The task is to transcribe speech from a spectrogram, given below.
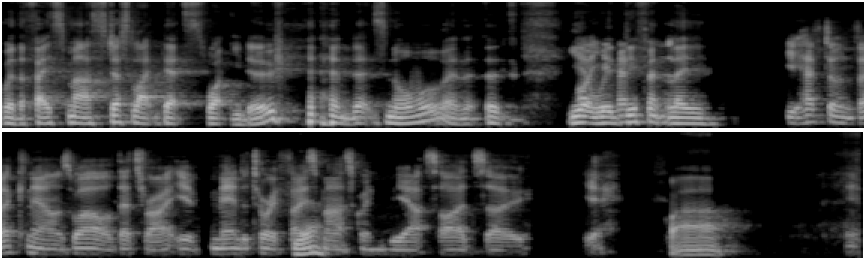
with a face mask," just like that's what you do and it's normal. And it's yeah, oh, we're definitely. To, you have to invic now as well. That's right. You mandatory face yeah. mask when you be outside. So yeah. Wow. Yeah.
